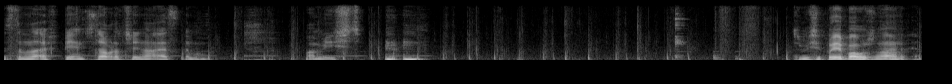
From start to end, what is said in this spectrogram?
Jestem na F5, dobra, czyli na S mam. Mam iść. Czy mi się pojebało, że na Elkę?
